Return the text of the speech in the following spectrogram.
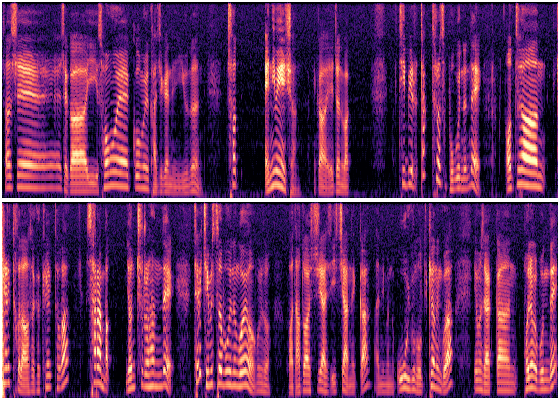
사실 제가 이 성우의 꿈을 가지게 된 이유는 첫 애니메이션 그러니까 예전에 막 TV를 딱 틀어서 보고 있는데 어떠한 캐릭터가 나와서 그 캐릭터가 사람 막 연출을 하는데 되게 재밌어 보이는 거예요. 그래서 와 나도 할 수 있지 않을까? 아니면 오 이건 어떻게 하는 거야? 이러면서 약간 번역을 보는데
